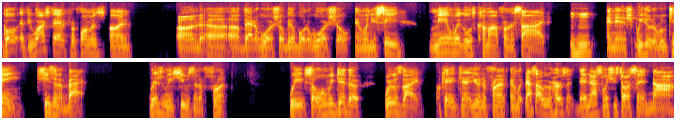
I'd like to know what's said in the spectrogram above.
go if you watch that performance on on uh, of that award show, Billboard Award show, and when you see me and Wiggles come out from the side, mm-hmm. and then we do the routine. She's in the back. Originally, she was in the front. We so when we did the, we was like, okay, Jan, you in the front, and that's how we rehearsed it. Then that's when she started saying, nah,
